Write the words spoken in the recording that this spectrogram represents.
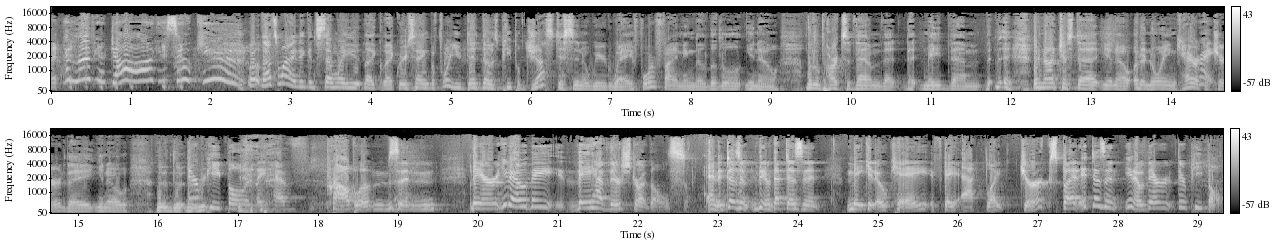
i love your dog he's so cute Well, that's why I think in some way, you, like like we were saying before, you did those people justice in a weird way for finding the little, you know, little parts of them that that made them. They're not just a, you know, an annoying caricature. They, you know, the, the, the they're re- people and they have problems and they're you know they they have their struggles and it doesn't you know that doesn't make it okay if they act like jerks but it doesn't you know they're they're people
